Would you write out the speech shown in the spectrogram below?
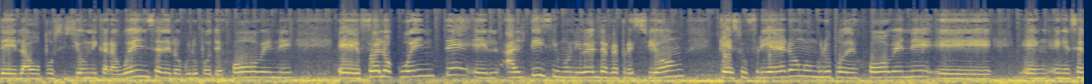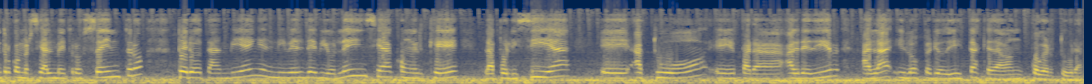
de la oposición nicaragüense, de los grupos de jóvenes. Eh, fue elocuente el altísimo nivel de represión que sufrieron un grupo de jóvenes eh, en, el centro comercial Metrocentro, pero también el nivel de violencia con el que la policía eh, actuó para agredir a la y los periodistas que daban cobertura.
